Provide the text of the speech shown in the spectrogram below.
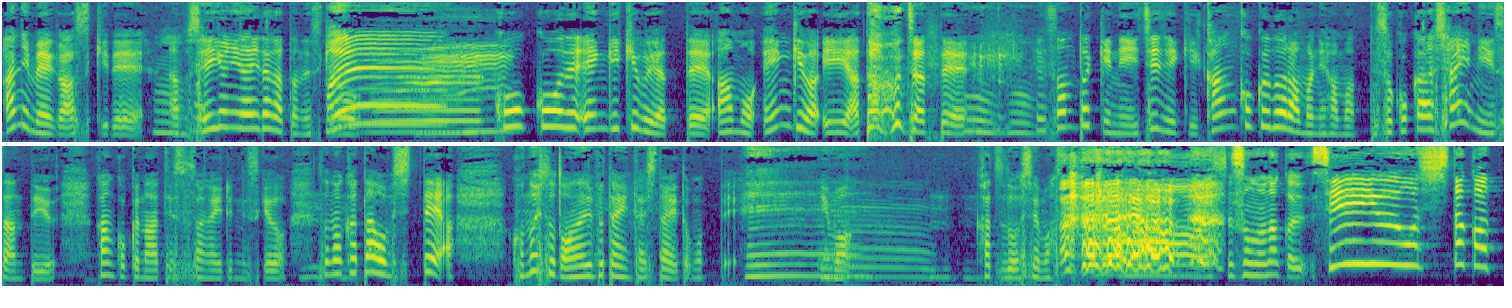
アニメが好きで、うん。あの、声優になりたかったんですけど、へ高校で演劇部やって、あ、もう演技はいいやと思っちゃって、うんうん。で、その時に一時期韓国ドラマにハマって、そこからシャイニーさんっていう韓国のアーティストさんがいるんですけど、その方を知って、あ、この人と同じ舞台に立ちたいと思って、今うん活動してます。そのなんか声優をしたかっ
